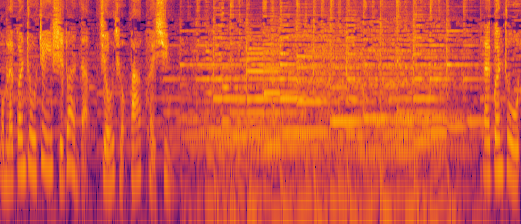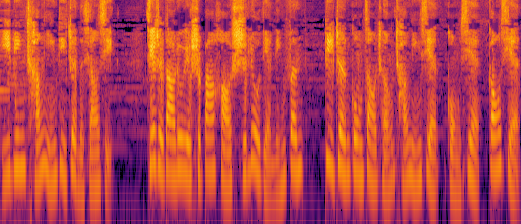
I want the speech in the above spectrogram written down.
我们来关注这一时段的九九八快讯。来关注宜宾长宁地震的消息。截止到六月十八号十六点零分，地震共造成长宁县、珙县、高县、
